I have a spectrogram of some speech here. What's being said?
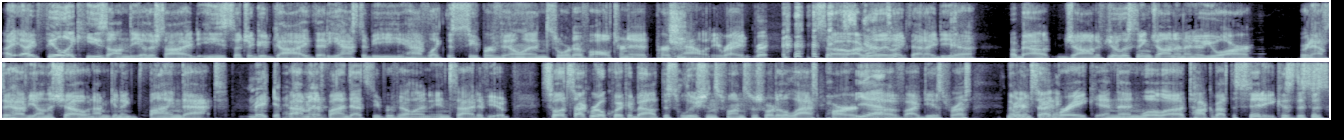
I, I feel like he's on the other side. He's such a good guy that he has to be have like the super villain sort of alternate personality, right? Right. So I really to. like that idea. about John. If you're listening, John, and I know you are, we're gonna have to have you on the show, and I'm gonna find that. Make it happen. I'm gonna find that supervillain inside of you. So let's talk real quick about the solutions fund. So sort of the last part Yeah. of ideas for us. Then Very we're gonna take a break, and then we'll uh, talk about the city because this is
